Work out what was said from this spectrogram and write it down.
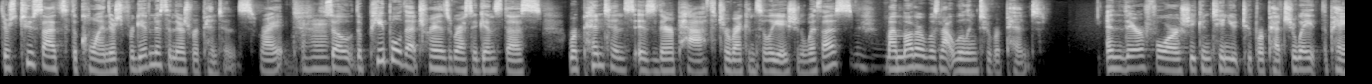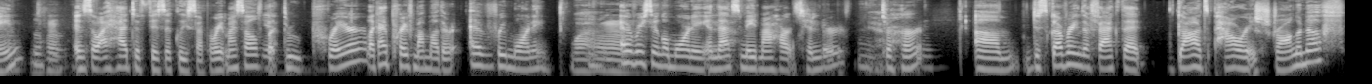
there's two sides to the coin. There's forgiveness and there's repentance, right? Mm-hmm. So the people that transgress against us, repentance is their path to reconciliation with us. Mm-hmm. My mother was not willing to repent. And therefore, she continued to perpetuate the pain. Mm-hmm. And so I had to physically separate myself. Yeah. But through prayer, like I pray for my mother every morning. Wow. Mm. Every single morning. And yeah. that's made my heart tender yeah. to her. Um, discovering the fact that God's power is strong enough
